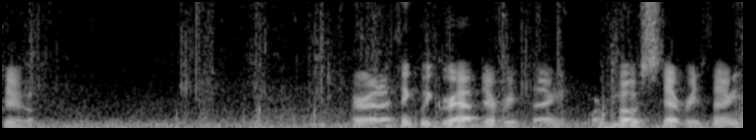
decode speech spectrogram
too. Alright, I think we grabbed everything, or most everything.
